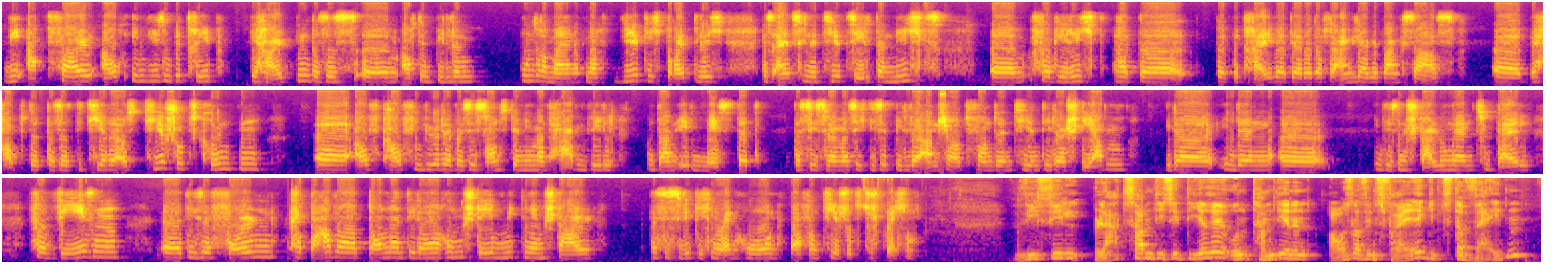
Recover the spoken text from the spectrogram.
wie Abfall auch in diesem Betrieb gehalten. Das ist äh, auf den Bildern unserer Meinung nach wirklich deutlich. Das einzelne Tier zählt dann nichts. Äh, vor Gericht hat der, der Betreiber, der dort auf der Anklagebank saß, äh, behauptet, dass er die Tiere aus Tierschutzgründen äh, aufkaufen würde, weil sie sonst ja niemand haben will und dann eben mästet. Das ist, wenn man sich diese Bilder anschaut von den Tieren, die da sterben, die da in, den, äh, in diesen Stallungen zum Teil verwesen, äh, diese vollen Kadavertonnen, die da herumstehen, mitten im Stall. Das ist wirklich nur ein Hohn, da von Tierschutz zu sprechen. Wie viel Platz haben diese Tiere und haben die einen Auslauf ins Freie? Gibt es da Weiden?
